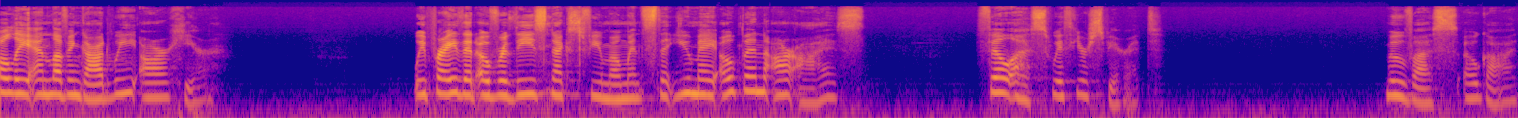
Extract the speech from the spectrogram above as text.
Holy and loving God, we are here. We pray that over these next few moments that you may open our eyes. Fill us with your spirit. Move us, O oh God.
